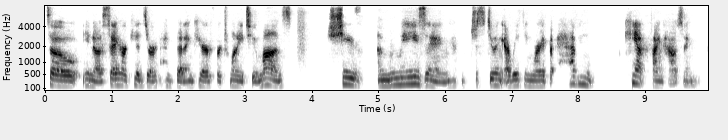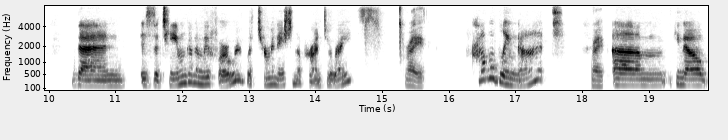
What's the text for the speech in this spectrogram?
So, you know, say her kids are have been in care for 22 months, she's amazing, just doing everything right, but having can't find housing, then is the team going to move forward with termination of parental rights? Right. Probably not. Right. Um, you know,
